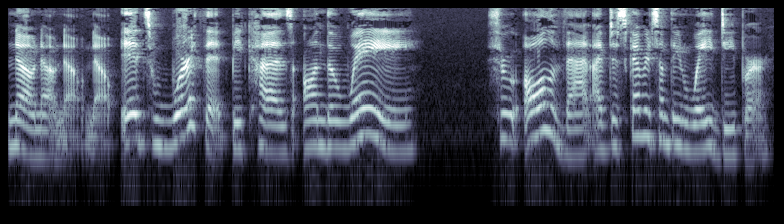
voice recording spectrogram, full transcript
No, no, no, no. It's worth it because on the way through all of that, I've discovered something way deeper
